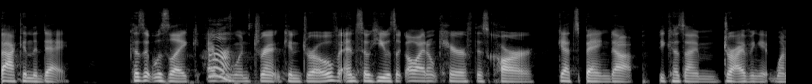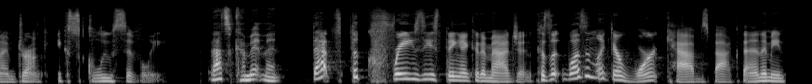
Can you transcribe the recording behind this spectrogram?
back in the day. Cause it was like huh. everyone drank and drove. And so he was like, Oh, I don't care if this car gets banged up because I'm driving it when I'm drunk exclusively. That's a commitment. That's the craziest thing I could imagine because it wasn't like there weren't cabs back then. I mean,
